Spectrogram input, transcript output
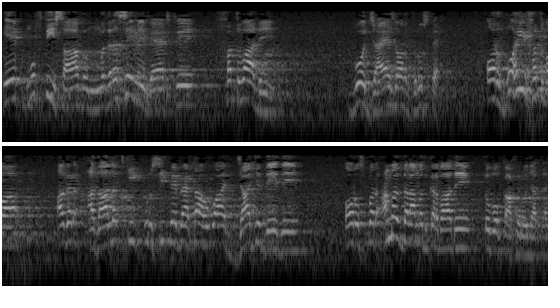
ایک مفتی صاحب مدرسے میں بیٹھ کے فتوا دیں، وہ جائز اور درست ہے۔ اور وہی فتوا اگر عدالت کی کرسی پہ بیٹھا ہوا جج دے دے اور اس پر عمل درآمد کروا دے تو وہ کافر ہو جاتا ہے۔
